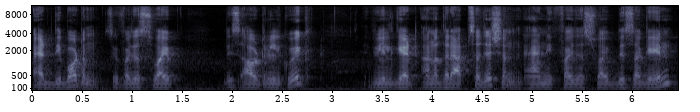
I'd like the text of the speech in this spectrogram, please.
at the bottom. So if i just swipe this out real quick we'll get another app suggestion and if I just swipe this again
